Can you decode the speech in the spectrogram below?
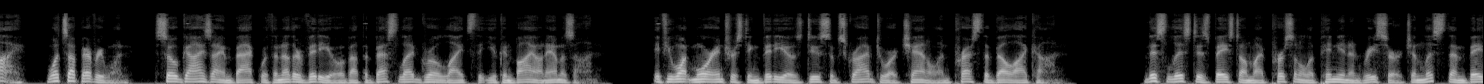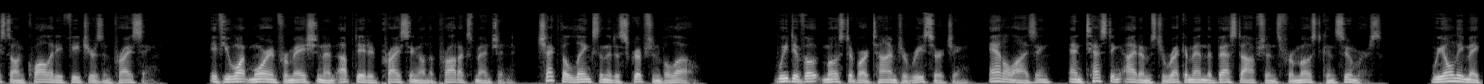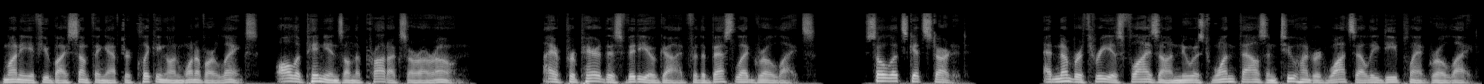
Hi, what's up everyone? So guys I am back with another video about the best LED grow lights that you can buy on Amazon. If you want more interesting videos do subscribe to our channel and press the bell icon. This list is based on my personal opinion and research and lists them based on quality features and pricing. If you want more information and updated pricing on the products mentioned, check the links in the description below. We devote most of our time to researching, analyzing, and testing items to recommend the best options for most consumers. We only make money if you buy something after clicking on one of our links, all opinions on the products are our own. I have prepared this video guide for the best LED grow lights. So let's get started. At number 3 is Phlizon newest 1200 watts LED plant grow light.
